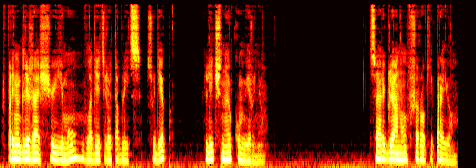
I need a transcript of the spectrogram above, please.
в принадлежащую ему, владетелю таблиц судеб, личную кумирню. Царь глянул в широкий проем.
